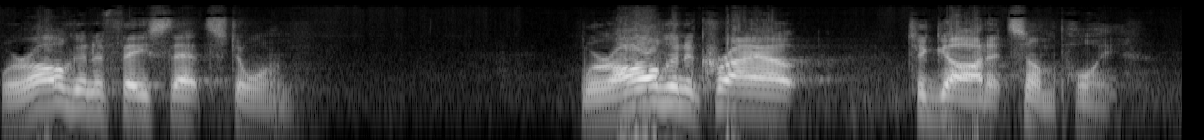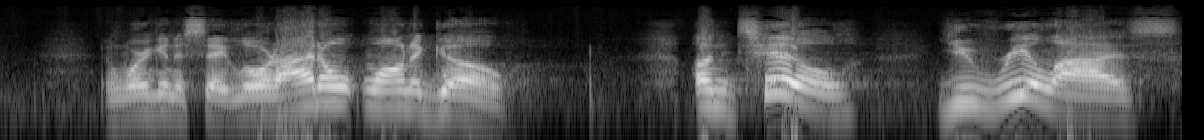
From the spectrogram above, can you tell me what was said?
We're all going to face that storm. We're all going to cry out to God at some point. And we're going to say, Lord, I don't want to go until you realize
